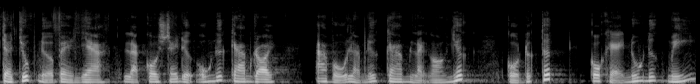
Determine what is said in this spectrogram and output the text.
Chờ chút nữa về nhà là cô sẽ được uống nước cam rồi. A Vũ làm nước cam là ngon nhất. Cô rất thích. Cô khẽ nuốt nước miếng,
